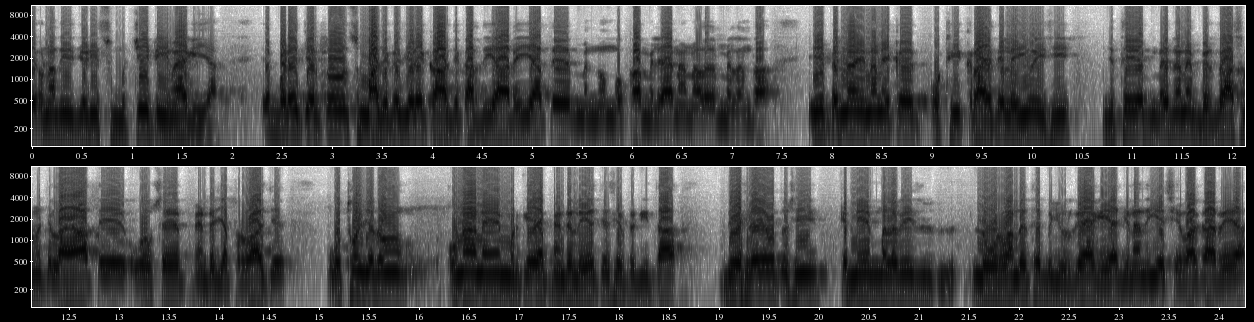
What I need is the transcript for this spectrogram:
ਉਹਨਾਂ ਦੀ ਜਿਹੜੀ ਸਮੁੱਚੀ ਟੀਮ ਹੈਗੀ ਆ, ਇਹ ਬੜੇ ਚਿਰ ਤੋਂ ਸਮਾਜਿਕ ਜਿਹੜੇ ਕਾਰਜ ਕਰਦੀ ਆ ਰਹੀ ਆ ਤੇ ਮੈਨੂੰ ਮੌਕਾ ਮਿਲਿਆ ਇਹਨਾਂ ਨਾਲ ਮਿਲਣ ਦਾ। ਇਹ ਪਹਿਲਾਂ ਇਹਨਾਂ ਨੇ ਇੱਕ ਕੋਠੀ ਕਿਰਾਏ ਤੇ ਲਈ ਹੋਈ ਸੀ, ਜਿੱਥੇ ਇਹਨਾਂ ਨੇ ਬਿਰਧ ਆਸ਼ਰਮ ਚਲਾਇਆ ਤੇ ਉਸ ਪਿੰਡ ਜਫਰਵਾਲ 'ਚ, ਉੱਥੋਂ ਜਦੋਂ ਉਹਨਾਂ ਨੇ ਮੁੜ ਕੇ ਪਿੰਡ ਲੇਹ 'ਚ ਸ਼ਿਫਟ ਕੀਤਾ ਦੇਖ ਰਹੇ ਹੋ ਤੁਸੀਂ ਕਿੰਨੇ ਮਤਲਬ ਵੀ ਲੋੜਵੰਦ ਇੱਥੇ ਬਜ਼ੁਰਗ ਹੈਗੇ ਆ, ਜਿਨ੍ਹਾਂ ਦੀ ਇਹ ਸੇਵਾ ਕਰ ਰਹੇ ਆ।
